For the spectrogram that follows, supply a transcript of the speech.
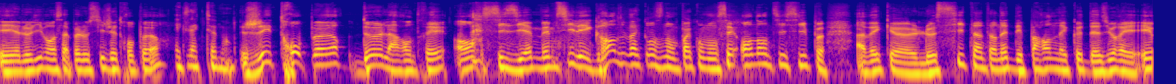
Et le livre s'appelle aussi J'ai trop peur? Exactement. J'ai trop peur de la rentrée en sixième, même si les grandes vacances n'ont pas commencé, on anticipe avec euh, le site internet des parents de la Côte d'Azur et, et.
